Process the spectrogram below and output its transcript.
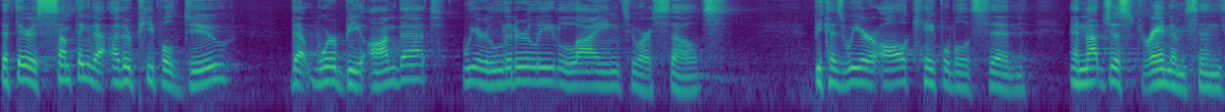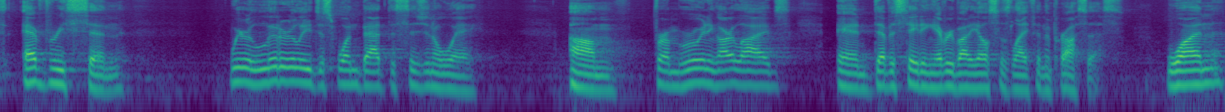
that there is something that other people do that we're beyond that, we are literally lying to ourselves because we are all capable of sin and not just random sins, every sin. We're literally just one bad decision away um, from ruining our lives and devastating everybody else's life in the process. One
